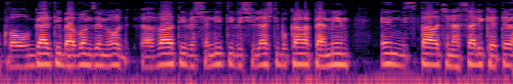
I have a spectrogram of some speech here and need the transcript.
וכבר הורגלתי בעוון זה מאוד, ועברתי ושניתי ושילשתי בו כמה פעמים, אין מספר עד שנעשה לי כהיתר.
